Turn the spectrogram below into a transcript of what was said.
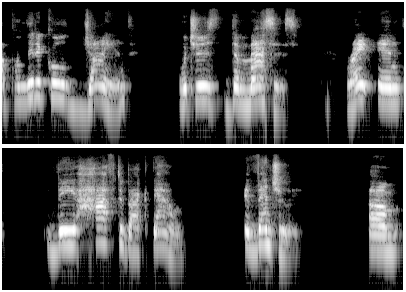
a political giant, which is the masses, right? And they have to back down eventually. Um,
